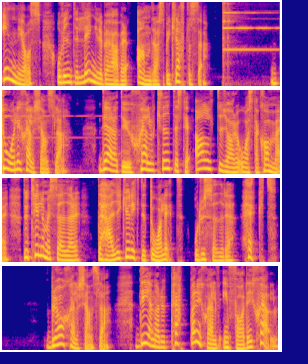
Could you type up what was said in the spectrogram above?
in i oss och vi inte längre behöver andras bekräftelse. Dålig självkänsla, det är att du är självkritisk till allt du gör och åstadkommer. Du till och med säger, det här gick ju riktigt dåligt och du säger det högt. Bra självkänsla, det är när du peppar dig själv inför dig själv.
